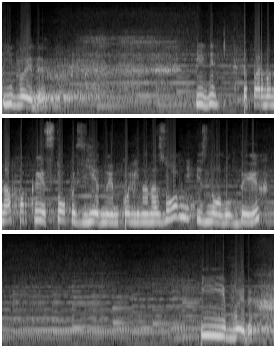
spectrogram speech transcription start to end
І видих. І дівч... тепер ми навпаки стопи з'єднуємо коліна назовні і знову вдих. І видих.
